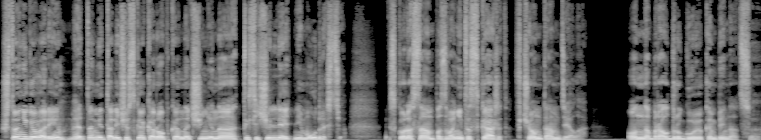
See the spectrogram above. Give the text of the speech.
Что ни говори, эта металлическая коробка начинена тысячелетней мудростью, и скоро сам позвонит и скажет, в чем там дело». Он набрал другую комбинацию.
